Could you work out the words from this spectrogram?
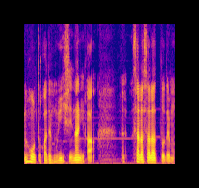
の方とかでもいいし、何か、さらさらっとでも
